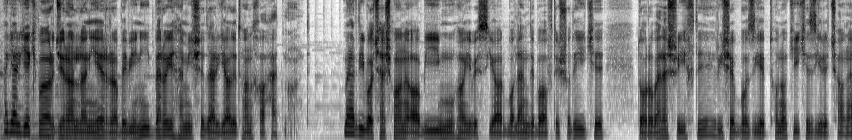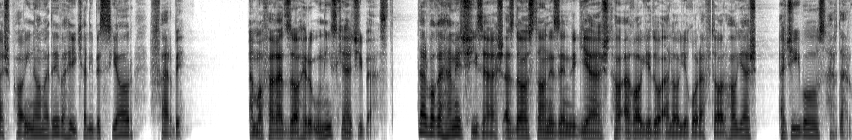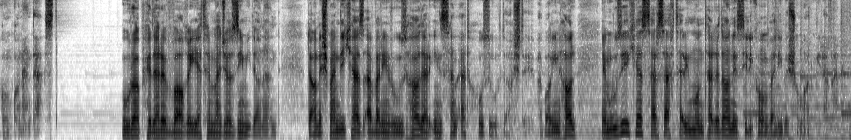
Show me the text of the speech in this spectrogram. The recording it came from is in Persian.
اگر یک بار جران لانیر را ببینید برای همیشه در یادتان خواهد ماند. مردی با چشمان آبی، موهای بسیار بلند بافته شده ای که دوروبرش ریخته، ریشه بازی تنوکی که زیر چانش پایین آمده و هیکلی بسیار فربه. اما فقط ظاهر او نیست که عجیب است. در واقع همه چیزش از داستان زندگیش تا عقاید و علایق و رفتارهایش عجیب و سردرگم کننده است. او را پدر واقعیت مجازی می دانند. دانشمندی که از اولین روزها در این صنعت حضور داشته و با این حال امروزه یکی از سرسختترین منتقدان سیلیکون ولی به شمار می رود.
